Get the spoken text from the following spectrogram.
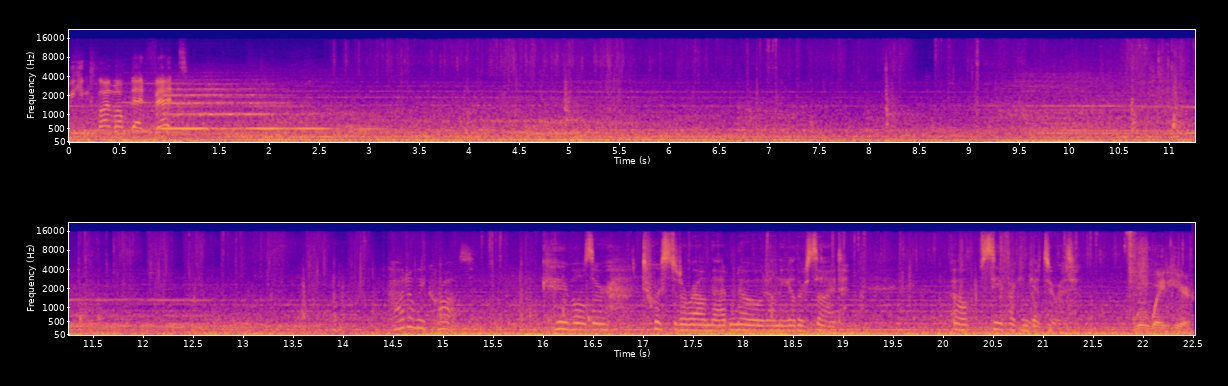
We can climb up that vent. How do we cross? Cables are twisted around that node on the other side. I'll see if I can get to it. We'll wait here.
